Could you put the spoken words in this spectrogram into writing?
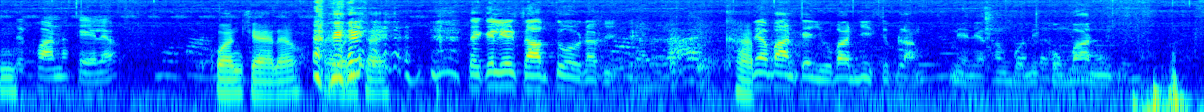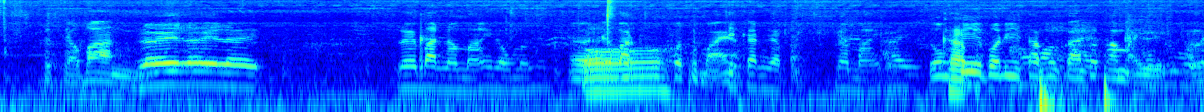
มแต่ควานน่ะแก่แล้วควานแก่แล้วให้วันชัยแต่แกเลี้ยงสามตัวนะพี่ครับเนี่ยบ้านแกอยู่บ้านยี่สิบหลังเนี่ยเนี่ยข้างบนนี่โครงบ้านแถวบ้านเลยเลยเลยเลยบ้านหนาไม้ลงมา เออแถวบ้านโคตรสมัยติดกันกับหนาไม้ตรงที่พอดีทำโครงการเขาทำไอ้อะไร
